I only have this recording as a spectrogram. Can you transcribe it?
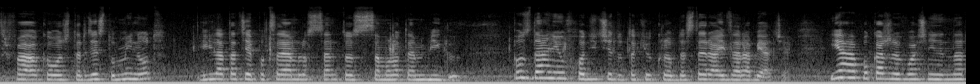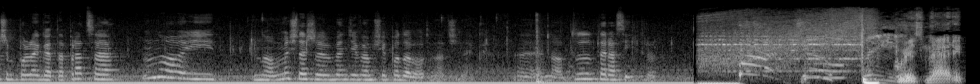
trwa około 40 minut i latacie po całym Los Santos z samolotem Beagle. Po zdaniu wchodzicie do takiego cropdustera i zarabiacie. Ja pokażę właśnie na czym polega ta praca, no i no, myślę, że będzie Wam się podobał ten odcinek. No, to teraz intro. Charismatic.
